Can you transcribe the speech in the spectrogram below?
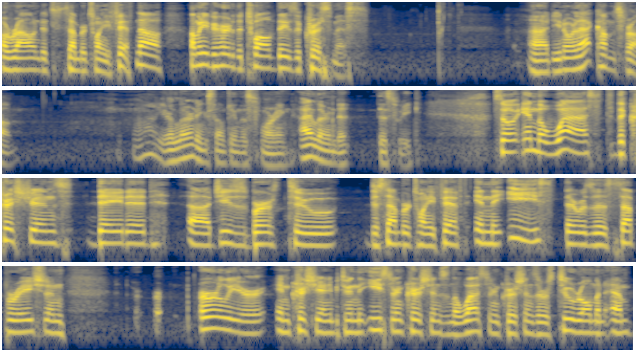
around December 25th. Now, how many of you heard of the 12 days of Christmas? Uh, do you know where that comes from? Oh, you're learning something this morning. I learned it this week. So in the West, the Christians dated uh, Jesus' birth to December 25th. In the East, there was a separation earlier in Christianity between the Eastern Christians and the Western Christians. There was two Roman em-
